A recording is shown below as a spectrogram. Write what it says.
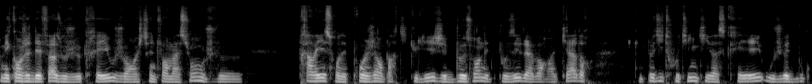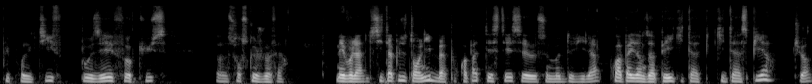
Mais quand j'ai des phases où je veux créer, où je veux enregistrer une formation, où je veux travailler sur des projets en particulier, j'ai besoin d'être posé, d'avoir un cadre, une petite routine qui va se créer, où je vais être beaucoup plus productif, posé, focus euh, sur ce que je veux faire. Mais voilà, si tu as plus de temps libre, bah, pourquoi pas tester ce, mode de vie-là? Pourquoi pas aller dans un pays qui t'inspire, tu vois?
